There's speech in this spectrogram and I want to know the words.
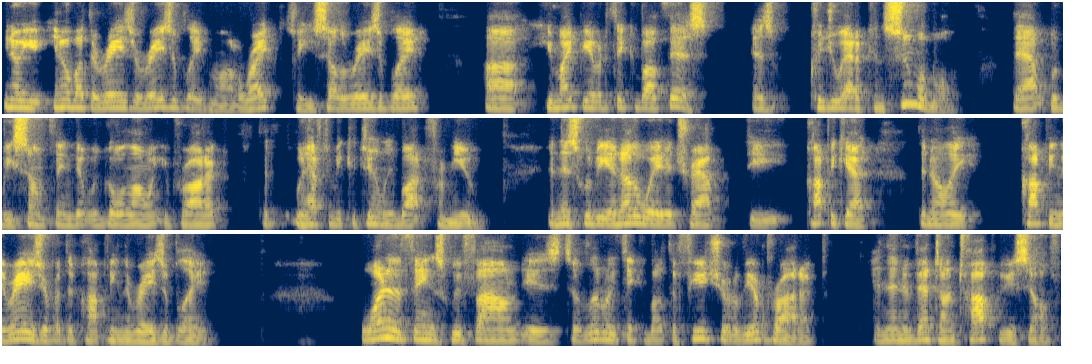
you know, you, you know about the razor razor blade model, right? So you sell a razor blade. Uh, you might be able to think about this as could you add a consumable that would be something that would go along with your product that would have to be continually bought from you. And this would be another way to trap the copycat. They're not only copying the razor, but they're copying the razor blade. One of the things we found is to literally think about the future of your product and then invent on top of yourself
